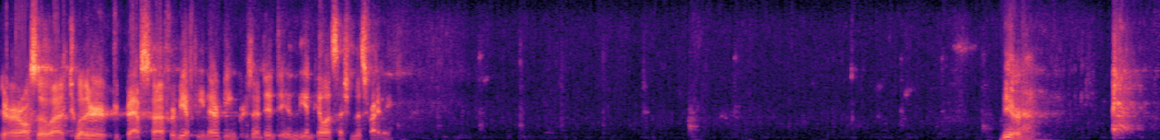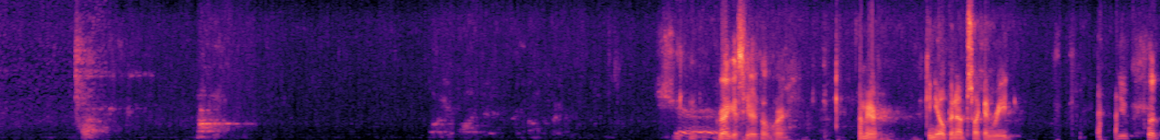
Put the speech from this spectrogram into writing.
There are also uh, two other drafts uh, for BFD that are being presented in the MPLS session this Friday. BIER. Greg is here, don't worry. I'm here. Can you open up so I can read? You put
